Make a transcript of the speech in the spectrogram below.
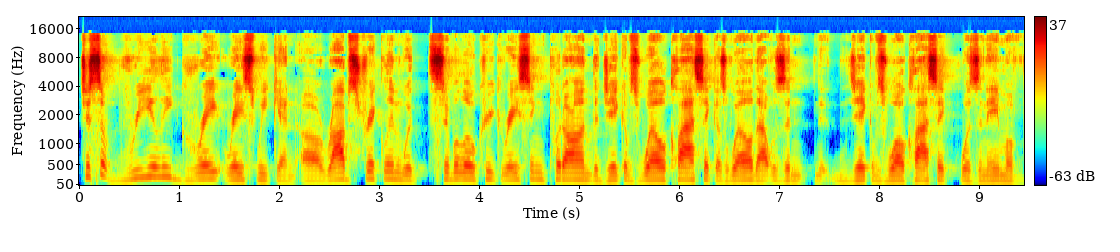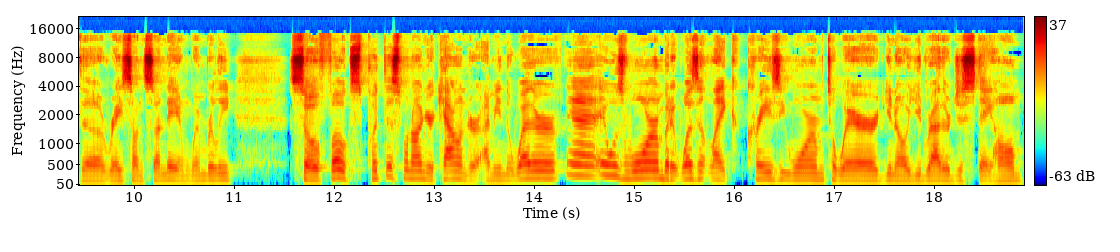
just a really great race weekend. Uh, Rob Strickland with Cibolo Creek Racing put on the Jacobs Well Classic as well. That was in the Jacobs Well Classic was the name of the race on Sunday in Wimberley. So, folks, put this one on your calendar. I mean, the weather, eh, it was warm, but it wasn't like crazy warm to where you know you'd rather just stay home.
